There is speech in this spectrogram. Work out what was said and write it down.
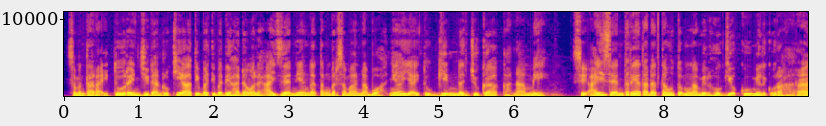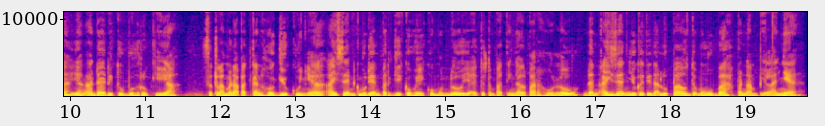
Sementara itu, Renji dan Rukia tiba-tiba dihadang oleh Aizen yang datang bersama anak buahnya yaitu Gin dan juga Kaname. Si Aizen ternyata datang untuk mengambil Hogyoku milik Urahara yang ada di tubuh Rukia. Setelah mendapatkan Hogyokunya, Aizen kemudian pergi ke Huekomundo yaitu tempat tinggal para Holo dan Aizen juga tidak lupa untuk mengubah penampilannya.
